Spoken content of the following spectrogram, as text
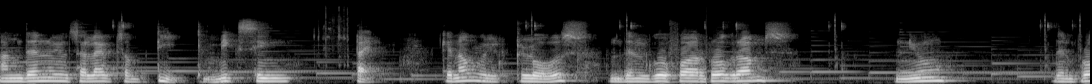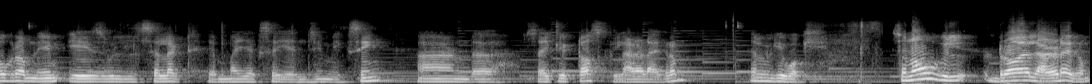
And then we'll select some t mixing time okay now we'll close. And then we'll go for programs. New. Then program name is we'll select mixing mixing. And uh, cyclic task ladder diagram. Then we'll give ok so now we'll draw a ladder diagram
